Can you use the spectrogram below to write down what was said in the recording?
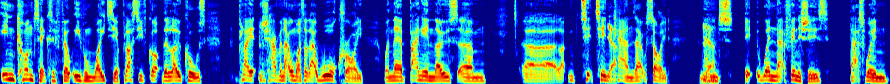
In context, it felt even weightier. Plus, you've got the locals play having that almost like that war cry when they're banging those um, uh, like t- tin Yeah. cans outside. Yeah. And it, when that finishes, that's when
